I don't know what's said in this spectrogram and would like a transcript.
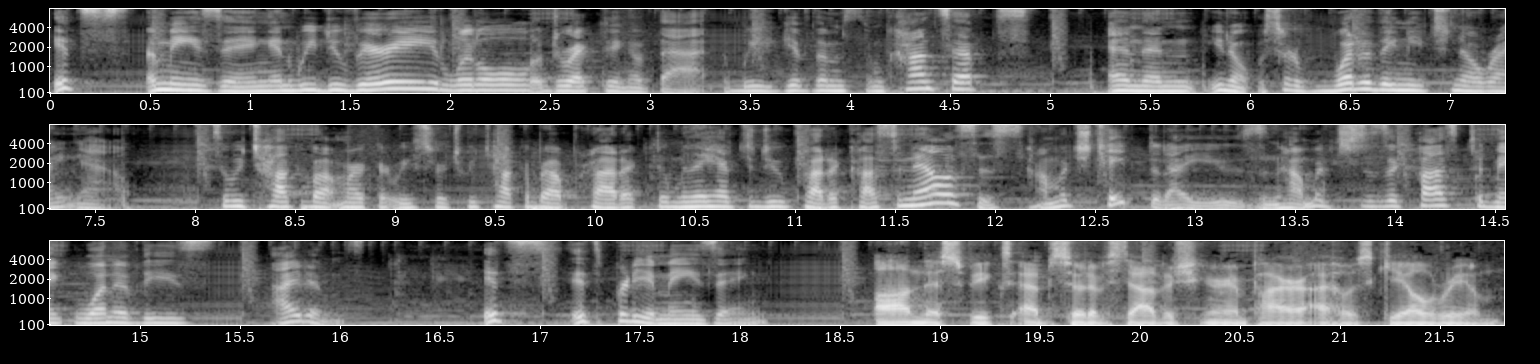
It's amazing. And we do very little directing of that. We give them some concepts and then, you know, sort of what do they need to know right now? So we talk about market research, we talk about product, and when they have to do product cost analysis, how much tape did I use and how much does it cost to make one of these items? It's it's pretty amazing. On this week's episode of Establishing Your Empire, I host Gail Rheaume.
